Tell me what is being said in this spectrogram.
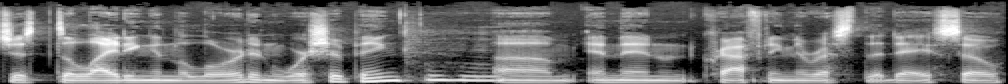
just delighting in the Lord and worshiping, um, and then crafting the rest of the day. So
